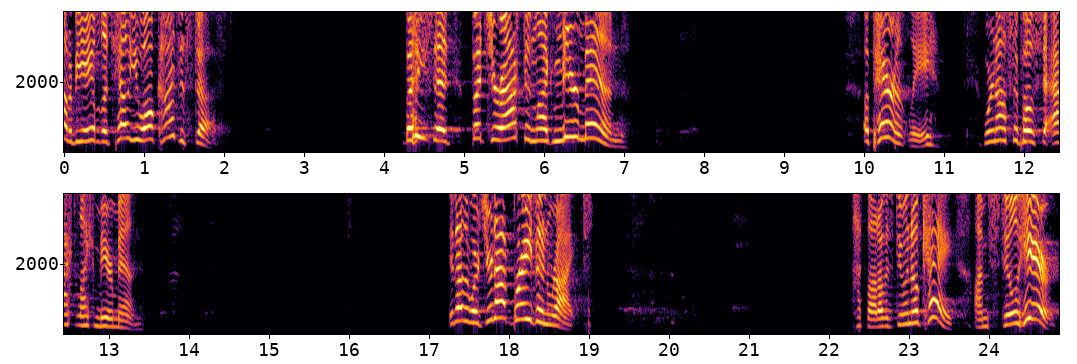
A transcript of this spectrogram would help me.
ought to be able to tell you all kinds of stuff. But he said, But you're acting like mere men. Apparently, we're not supposed to act like mere men. In other words, you're not breathing right. I thought I was doing okay. I'm still here.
